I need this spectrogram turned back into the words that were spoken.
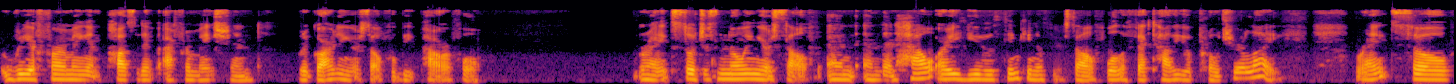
reaffirming and positive affirmation regarding yourself will be powerful right so just knowing yourself and and then how are you thinking of yourself will affect how you approach your life right so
